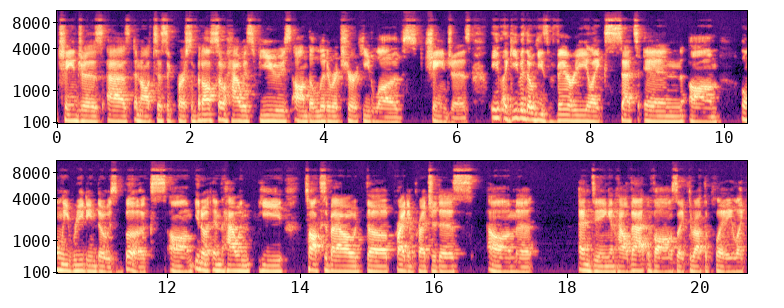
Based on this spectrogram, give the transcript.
changes as an autistic person, but also how his views on the literature he loves changes. Like even though he's very like set in um, only reading those books, um, you know, and how he talks about the Pride and Prejudice um, ending and how that evolves like throughout the play. Like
